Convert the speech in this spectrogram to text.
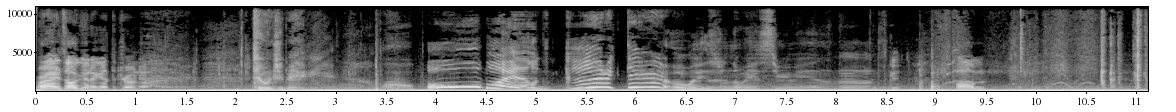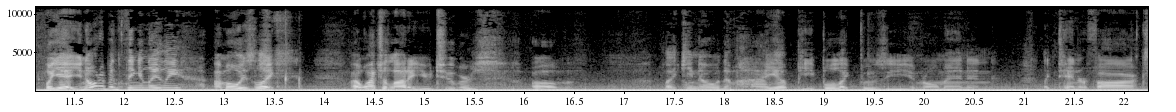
All right, it's all good. I got the drone now. Tunji, baby. Oh boy, that looks good right there. Oh wait, is it in the way it's steering me? Mm, it's good. Um, but yeah, you know what I've been thinking lately? I'm always like, I watch a lot of YouTubers. Um, like you know them high up people like Boozy and Roman and like Tanner Fox,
